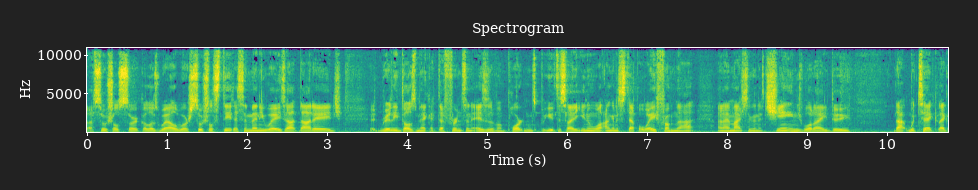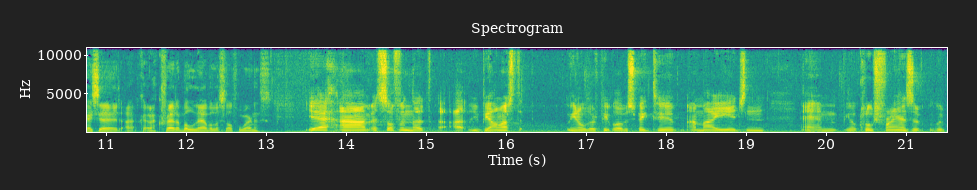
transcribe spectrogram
a social circle as well, where social status in many ways at that age, it really does make a difference and is of importance. But you've decided, you know what, I'm going to step away from that and I'm actually going to change what I do. That would take, like I said, a, a credible level of self awareness. Yeah, um, it's something that, uh, to be honest, you know, there's people I would speak to at my age and, um, you know, close friends that would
